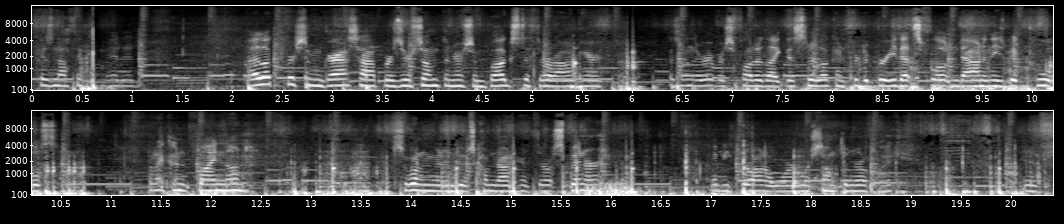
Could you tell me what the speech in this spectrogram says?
because nothing committed. I looked for some grasshoppers or something or some bugs to throw down here Because when the river's flooded like this, they're looking for debris that's floating down in these big pools. But I couldn't find none. So what I'm gonna do is come down here and throw a spinner. Maybe throw on a worm or something real quick. If,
